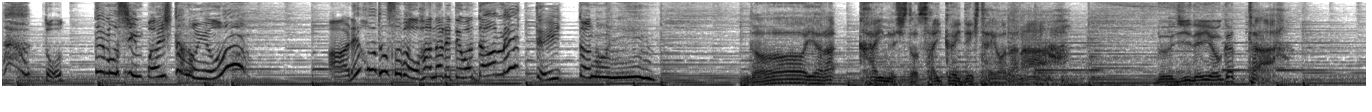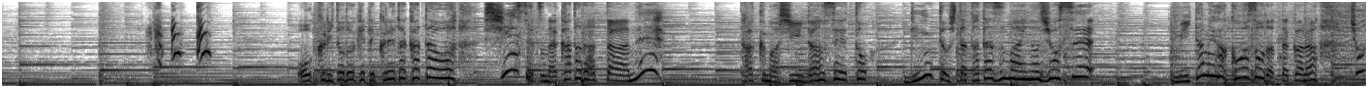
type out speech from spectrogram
とっても心配したのよ。あれほどそばを離れてはダメって言ったのに。どうやら飼い主と再会できたようだな。無事でよかった。送り届けてくれた方は親切な方だったわね。たくましい男性と凛とした佇まいの女性。見た目が怖そうだったからちょっ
